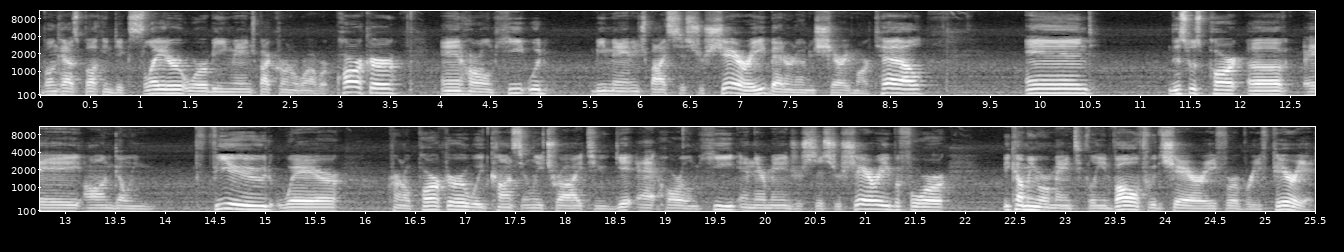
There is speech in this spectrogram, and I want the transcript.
Bunkhouse Buck and Dick Slater were being managed by Colonel Robert Parker, and Harlem Heat would be managed by Sister Sherri, better known as Sherri Martel, and this was part of a ongoing feud where Colonel Parker would constantly try to get at Harlem Heat and their manager Sister Sherri before becoming romantically involved with Sherri for a brief period.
